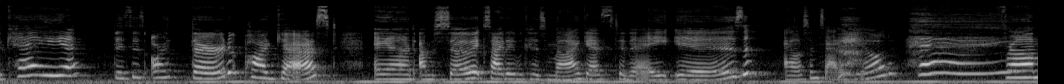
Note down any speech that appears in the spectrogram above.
Okay, this is our third podcast, and I'm so excited because my guest today is Allison Satterfield Hey. from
